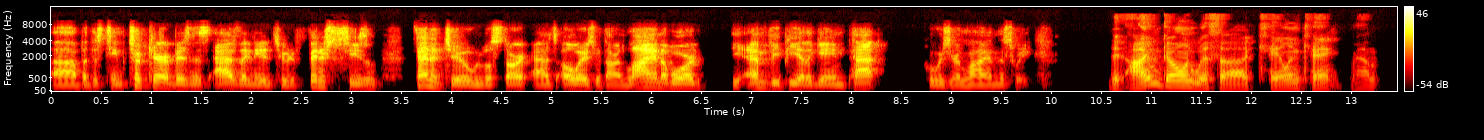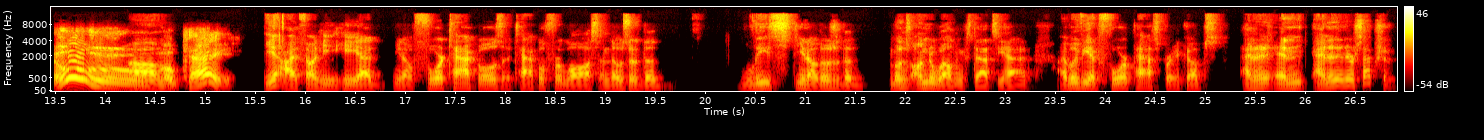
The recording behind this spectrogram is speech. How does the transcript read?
Uh, but this team took care of business as they needed to to finish the season 10 and 2. We will start, as always, with our Lion Award, the MVP of the game. Pat, who is your Lion this week? I'm going with uh Kalen King, man. Ooh, Um, okay. Yeah, I thought he he had you know four tackles, a tackle for loss, and those are the least you know those are the most underwhelming stats he had. I believe he had four pass breakups and an, and and an interception,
